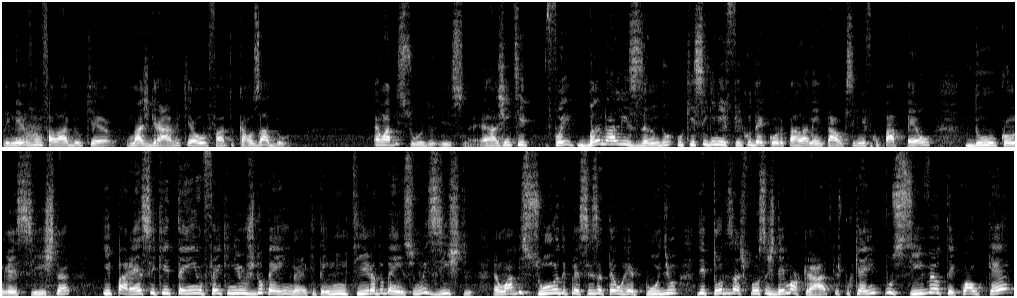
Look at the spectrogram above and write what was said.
primeiro vamos falar do que é o mais grave, que é o fato causador. É um absurdo isso, né? A gente foi banalizando o que significa o decoro parlamentar, o que significa o papel do congressista e parece que tem o fake news do bem, né? Que tem mentira do bem. Isso não existe. É um absurdo e precisa ter o repúdio de todas as forças democráticas, porque é impossível ter qualquer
